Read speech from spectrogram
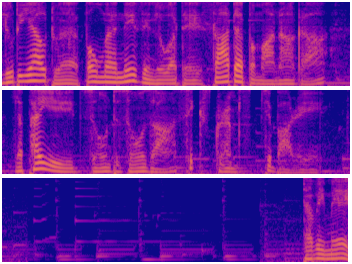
လူတစ်ယောက်အတွက်ပုံမှန်နေ့စဉ်လိုအပ်တဲ့စားဓာတ်ပမာဏကလက်ဖက်ရည်ဇွန်းတစ်စုံစာ6 grams ဖြစ်ပါတယ်ဒါပေမဲ့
